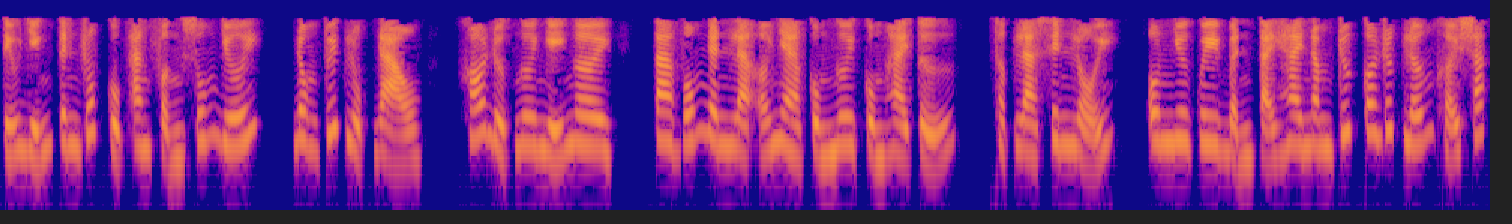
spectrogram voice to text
tiểu diễn tinh rốt cuộc ăn phận xuống dưới đông tuyết lục đạo, khó được ngươi nghỉ ngơi, ta vốn nên là ở nhà cùng ngươi cùng hài tử, thật là xin lỗi, ôn như quy bệnh tại hai năm trước có rất lớn khởi sắc,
